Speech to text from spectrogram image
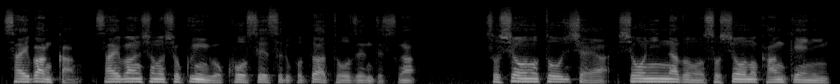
裁判官、裁判所の職員を構成することは当然ですが、訴訟の当事者や証人などの訴訟の関係人、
